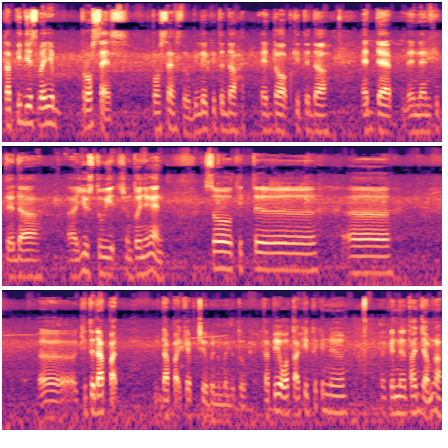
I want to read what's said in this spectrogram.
Tapi dia sebenarnya proses. Proses tu. Bila kita dah adopt kita dah adapt and then kita dah uh, used to it contohnya kan. So kita uh, uh, kita dapat dapat capture benda-benda tu. Tapi otak kita kena kena tajam lah.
